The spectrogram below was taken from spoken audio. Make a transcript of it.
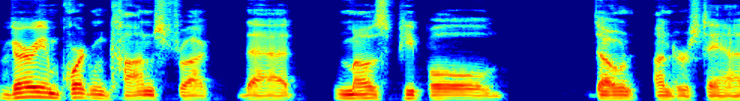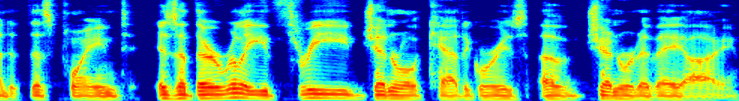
very important construct that most people don't understand at this point is that there are really three general categories of generative AI.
